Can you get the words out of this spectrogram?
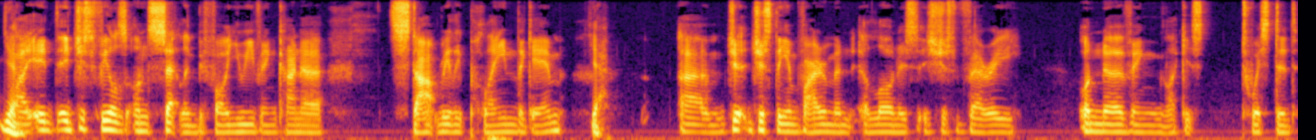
Yeah, Like it, it just feels unsettling before you even kind of start really playing the game. yeah, Um, j- just the environment alone is is just very unnerving. Like it's twisted,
